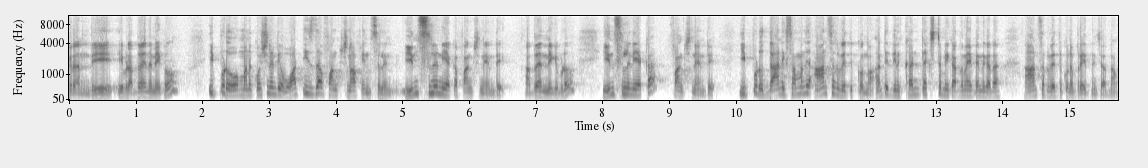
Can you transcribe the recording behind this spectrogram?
గ్రంథి. ఇప్పుడు అర్థమైంది మీకు? ఇప్పుడు మన క్వశ్చన్ ఏంటి? What is the function of insulin insulin యొక్క ఫంక్షన్ ఏంటి? అర్థమైంది మీకు ఇప్పుడు? ఇన్సులిన్ యొక్క ఫంక్షన్ ఏంటి? ఇప్పుడు దానికి సంబంధించి ఆన్సర్ వెతుక్కుందాం. అంటే దీని కంటెక్స్ట్ మీకు అర్థమైపోయింది కదా? ఆన్సర్ వెతుక్కునే ప్రయత్నం చేద్దాం.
